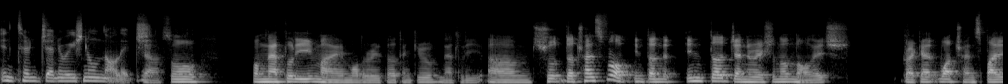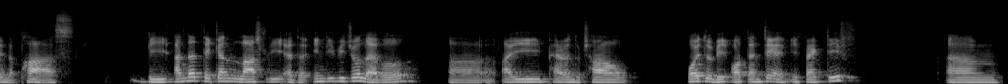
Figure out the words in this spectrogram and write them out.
intergenerational knowledge. Yeah. So from Natalie, my moderator, thank you, Natalie. Um, should the transfer of inter- intergenerational knowledge, bracket what transpired in the past, be undertaken largely at the individual level, uh, i.e., parent to child, for it to be authentic and effective, um,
